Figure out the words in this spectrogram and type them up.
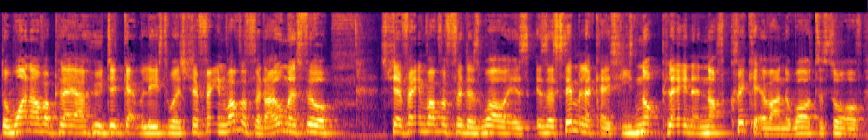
the one other player who did get released was Sherfane Rutherford. I almost feel Sherfane Rutherford as well is, is a similar case. He's not playing enough cricket around the world to sort of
